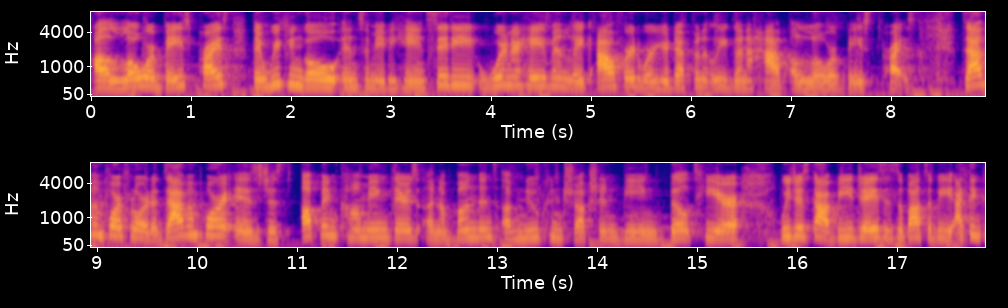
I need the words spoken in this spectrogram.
a lower base price, then we can go into maybe Haines City, Winter Haven, Lake Alfred, where you're definitely gonna have a lower base price. Davenport, Florida. Davenport is just up and coming. There's an abundance of new construction being built here. We just got BJ's. It's about to be, I think,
